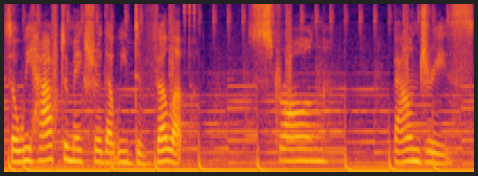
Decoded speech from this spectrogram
So we have to make sure that we develop strong boundaries.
